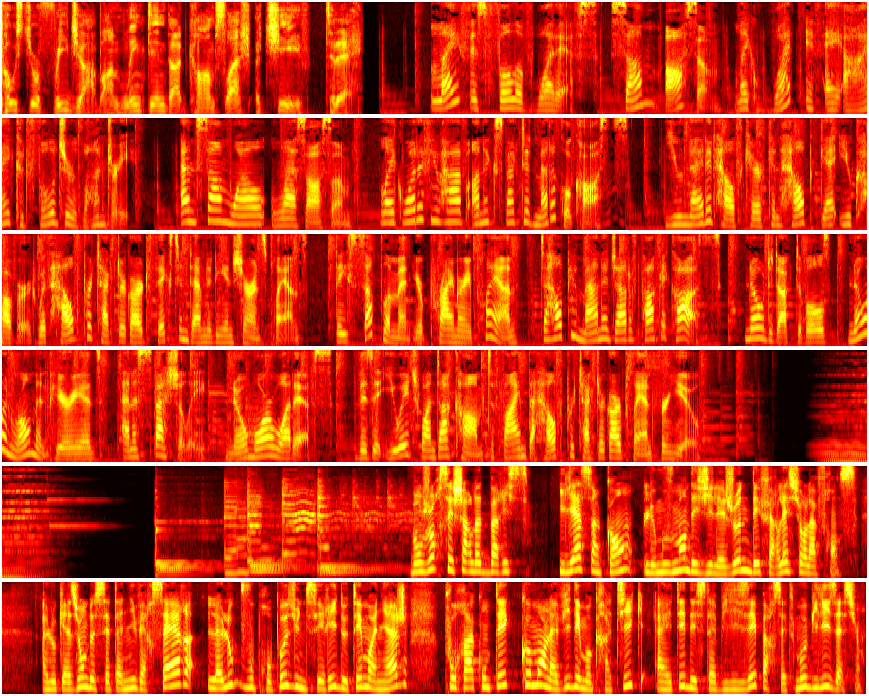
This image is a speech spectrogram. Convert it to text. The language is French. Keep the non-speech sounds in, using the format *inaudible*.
Post your free job on linkedin.com/achieve slash achieve today. Life is full of what ifs. Some awesome, like what if AI could fold your laundry? And some, well, less awesome, like what if you have unexpected medical costs? United Healthcare can help get you covered with Health Protector Guard fixed indemnity insurance plans. They supplement your primary plan to help you manage out of pocket costs. No deductibles, no enrollment periods, and especially no more what ifs. Visit uh1.com to find the Health Protector Guard plan for you. Bonjour, c'est Charlotte Baris. Il y a cinq ans, le mouvement des Gilets jaunes déferlait sur la France. À l'occasion de cet anniversaire, La Loupe vous propose une série de témoignages pour raconter comment la vie démocratique a été déstabilisée par cette mobilisation.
